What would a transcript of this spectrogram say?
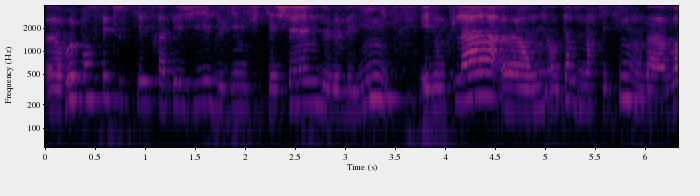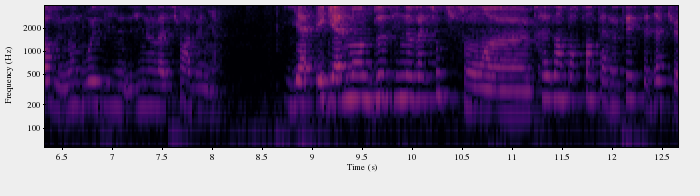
repenser tout ce qui est stratégie de gamification, de leveling. Et donc là, en, en termes de marketing, on va avoir de nombreuses innovations à venir. Il y a également d'autres innovations qui sont euh, très importantes à noter, c'est-à-dire que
